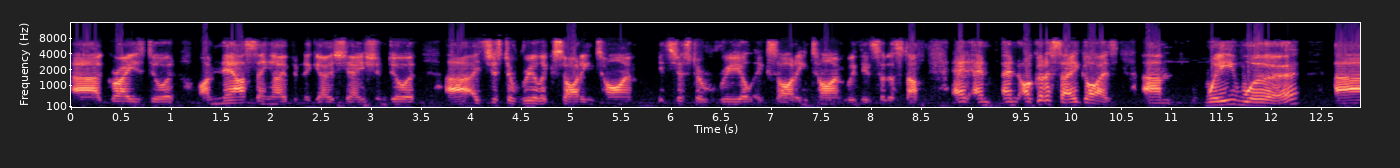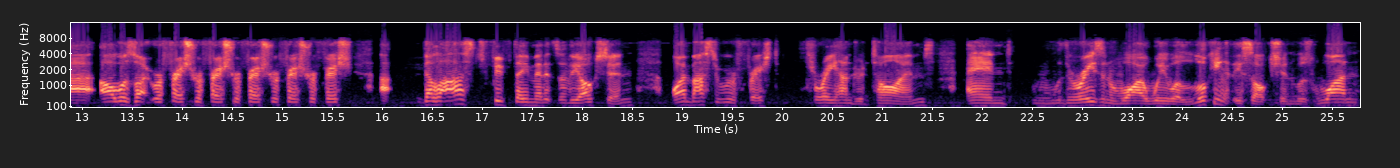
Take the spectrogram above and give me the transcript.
uh, Grays do it. I'm now seeing Open Negotiation do it. Uh, it's just a real exciting time. It's just a real exciting time with this sort of stuff. And and and I've got to say, guys, um, we were. Uh, I was like refresh, refresh, refresh, refresh, refresh. Uh, the last 15 minutes of the auction, I must have refreshed 300 times, and the reason why we were looking at this auction was one,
